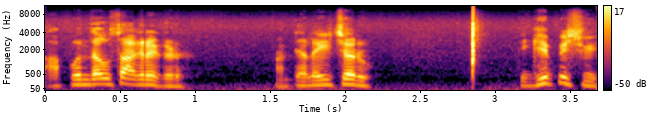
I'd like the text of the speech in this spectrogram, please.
आपण जाऊ सागऱ्याकडं आणि त्याला विचारू. ती घे पिशवी.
